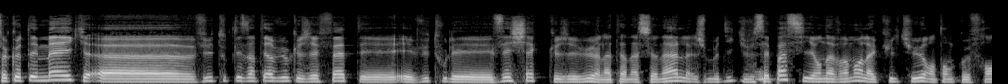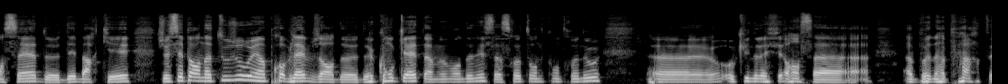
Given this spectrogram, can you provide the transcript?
Ce côté make, euh, vu toutes les interviews que j'ai faites et, et, vu tous les échecs que j'ai vus à l'international, je me dis que je ne sais pas si on a vraiment la culture en tant que Français de débarquer. Je sais pas, on a toujours eu un problème genre de, de conquête. À un moment donné, ça se retourne contre nous aucune référence à, à Bonaparte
